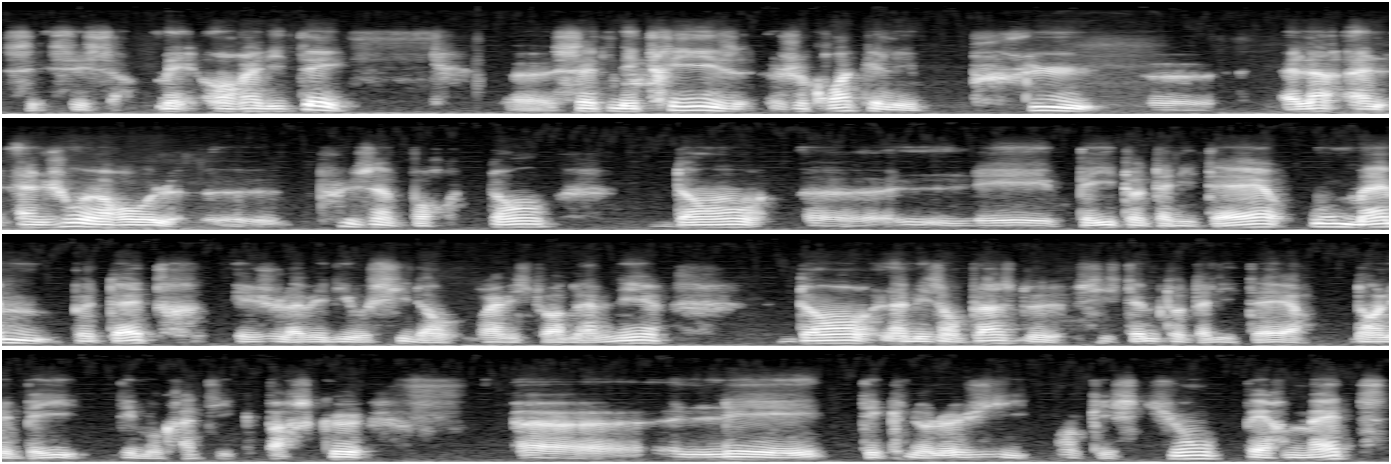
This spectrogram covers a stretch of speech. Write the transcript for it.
c'est ça. Mais en réalité, euh, cette maîtrise, je crois qu'elle est plus, euh, elle, joue un rôle plus important dans les pays totalitaires ou même peut-être, et je l'avais dit aussi dans Brève Histoire de l'avenir, dans la mise en place de systèmes totalitaires dans les pays démocratiques. Parce que les technologies en question permettent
